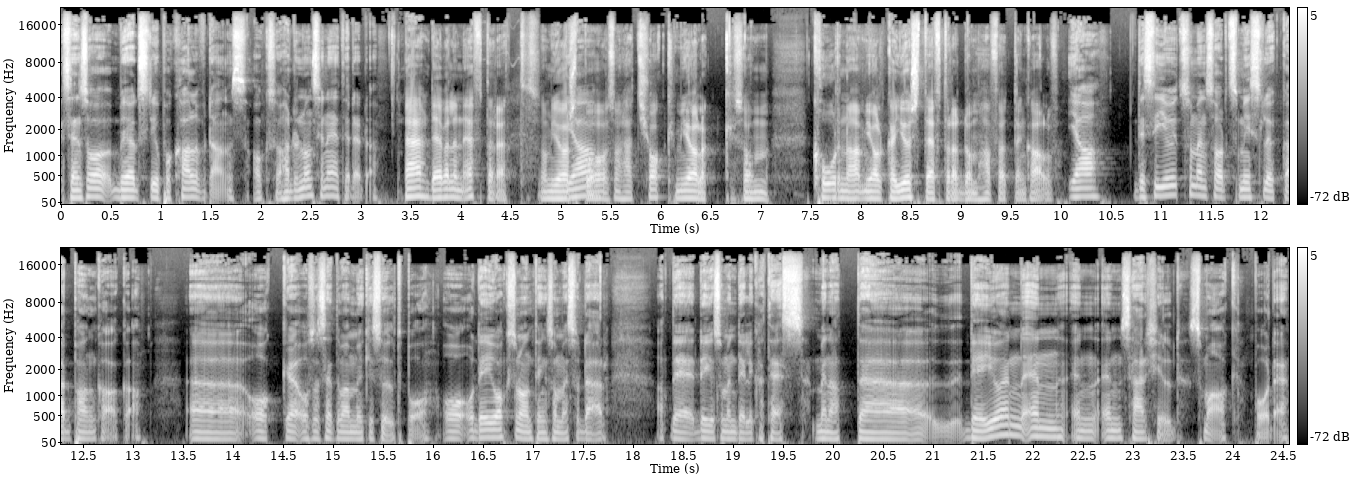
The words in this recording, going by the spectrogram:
Sen så bjöds det ju på kalvdans också. Har du någonsin ätit det då? Nej, det är väl en efterrätt som görs Ja. på sån här tjock mjölk som korna mjölkar just efter att de har fött en kalv. Ja, det ser ju ut som en sorts misslyckad pannkaka. Eh, och, och så sätter man mycket sylt på. Och, och det är ju också någonting som är sådär att det, det är ju som en delikatess, men att eh, det är ju en, en, en, en särskild smak på det.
